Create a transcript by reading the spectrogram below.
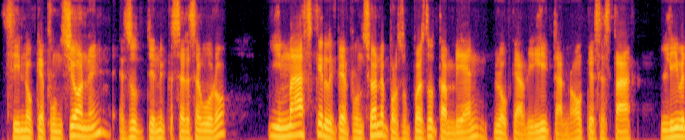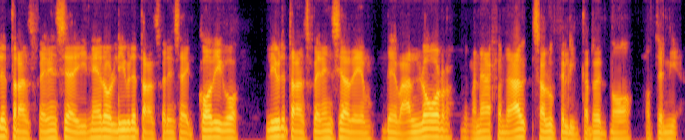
sino que funcionen, eso tiene que ser seguro, y más que el que funcione, por supuesto, también lo que habilita, ¿no? Que es esta libre transferencia de dinero, libre transferencia de código, libre transferencia de, valor de manera general, que es que el Internet no, no, tenía.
